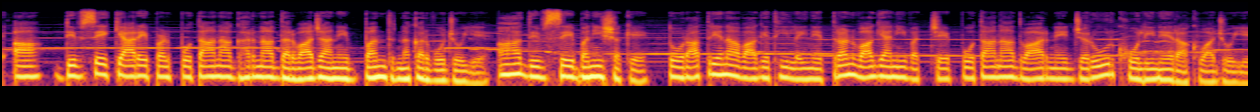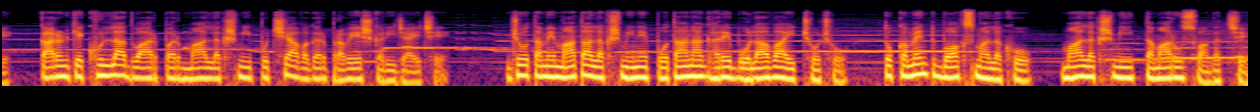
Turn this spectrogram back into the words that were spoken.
આ દિવસે ક્યારે પણ પોતાના ઘરના દરવાજાને બંધ ન કરવો જોઈએ. આ દિવસે બની શકે તો રાત્રિના વાગેથી લઈને ત્રણ વાગ્યાની વચ્ચે પોતાના દ્વારને જરૂર ખોલીને રાખવા જોઈએ. કારણ કે ખુલ્લા દ્વાર પરમાં લક્ષ્મી પૂછ્યા વગર પ્રવેશ કરી જાય છે. જો તમે માતા લક્ષ્મીને પોતાના ઘરે બોલાવવા ઈચ્છો છો તો કમેન્ટ બોક્સમાં લખો, માં લક્ષ્મી, તમારું સ્વાગત છે.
